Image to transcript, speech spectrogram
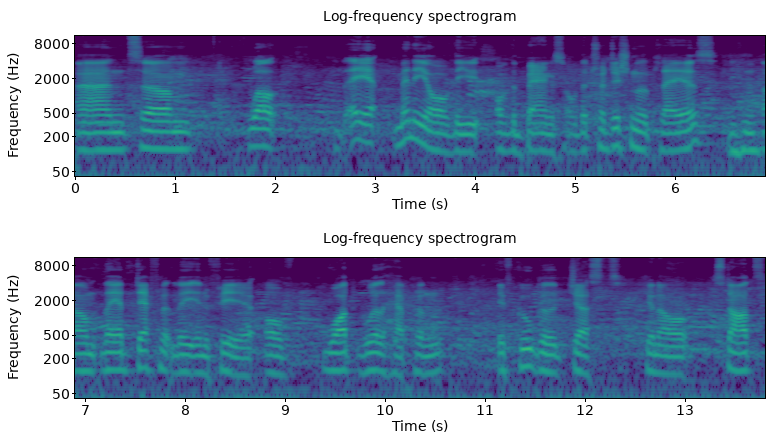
and um, well, they many of the of the banks of the traditional players, um, they are definitely in fear of what will happen if Google just you know starts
